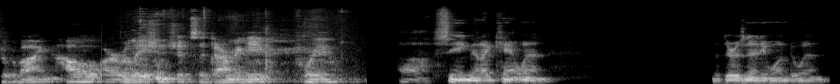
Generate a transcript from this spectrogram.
Shokabang, how are relationships at Dharma gate for you? Uh, seeing that I can't win, that there isn't anyone to win,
